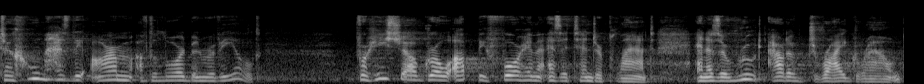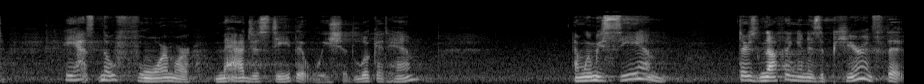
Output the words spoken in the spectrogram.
to whom has the arm of the Lord been revealed? For he shall grow up before him as a tender plant, and as a root out of dry ground. He has no form or majesty that we should look at him. And when we see him, there's nothing in his appearance that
